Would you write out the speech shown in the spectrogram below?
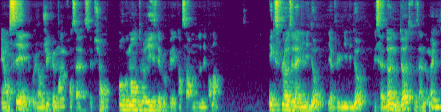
Et on sait aujourd'hui que le moyen de contraception augmente le risque de développer des cancers hormonodépendants, explose la libido, il n'y a plus de libido, et ça donne d'autres anomalies.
